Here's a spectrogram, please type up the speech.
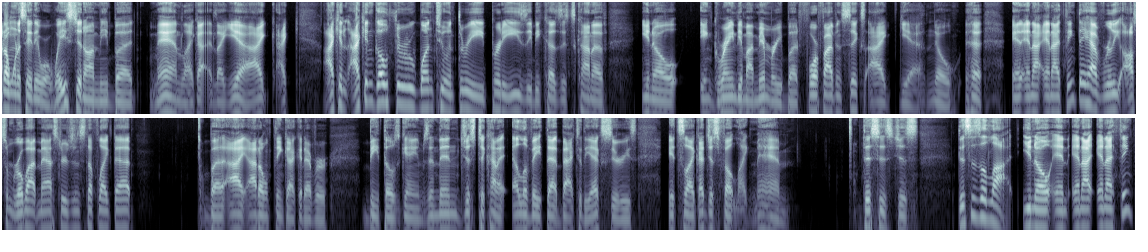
don't want to say they were wasted on me, but man, like I like yeah, I I I can I can go through one, two, and three pretty easy because it's kind of you know ingrained in my memory. But four, five, and six, I yeah, no, and and I and I think they have really awesome robot masters and stuff like that. But I I don't think I could ever beat those games. And then just to kind of elevate that back to the X series, it's like I just felt like man, this is just this is a lot, you know. And and I and I think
